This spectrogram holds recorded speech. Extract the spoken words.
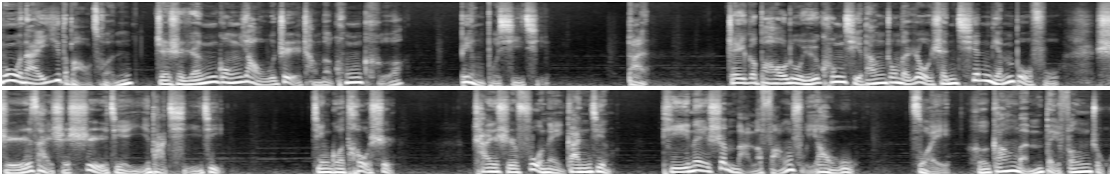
木乃伊的保存只是人工药物制成的空壳。并不稀奇，但这个暴露于空气当中的肉身千年不腐，实在是世界一大奇迹。经过透视，阐尸腹内干净，体内渗满了防腐药物，嘴和肛门被封住，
